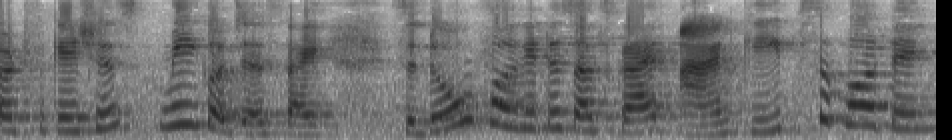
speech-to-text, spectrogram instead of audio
నోటిఫికేషన్స్ మీకు వచ్చేస్తాయి. So don't forget to subscribe and keep supporting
